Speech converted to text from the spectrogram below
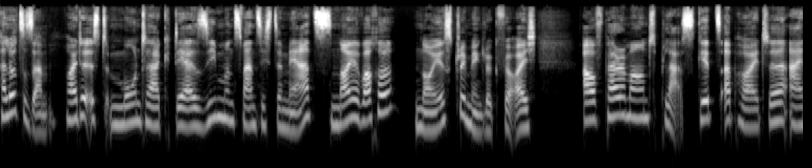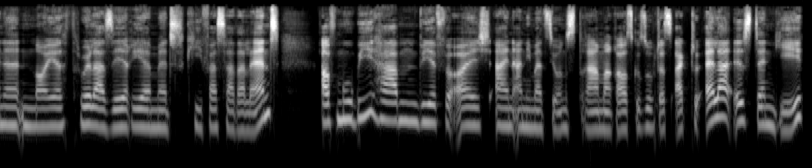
Hallo zusammen. Heute ist Montag, der 27. März. Neue Woche, neues Streamingglück für euch. Auf Paramount Plus gibt's ab heute eine neue Thriller-Serie mit Kiefer Sutherland. Auf Mubi haben wir für euch ein Animationsdrama rausgesucht, das aktueller ist denn je.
